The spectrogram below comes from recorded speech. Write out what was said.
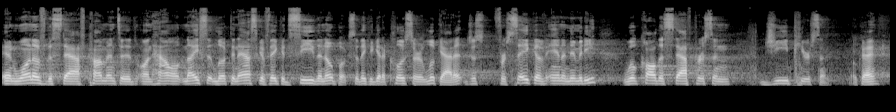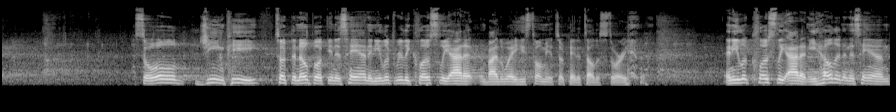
and one of the staff commented on how nice it looked and asked if they could see the notebook so they could get a closer look at it. Just for sake of anonymity, we'll call this staff person G. Pearson, okay? So old Gene P took the notebook in his hand and he looked really closely at it. And by the way, he's told me it's okay to tell the story. and he looked closely at it and he held it in his hand.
